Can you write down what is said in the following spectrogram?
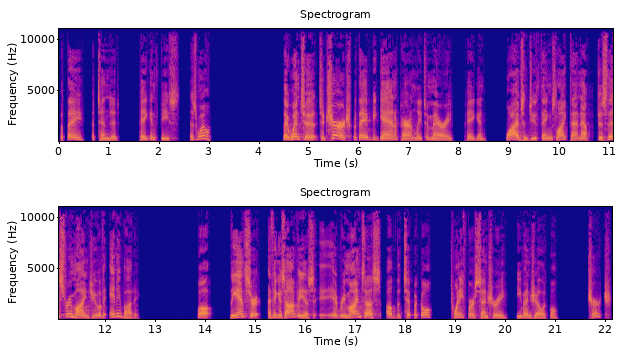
but they attended pagan feasts as well. They went to, to church, but they began apparently to marry pagan wives and do things like that. Now, does this remind you of anybody? Well, the answer, I think, is obvious. It reminds us of the typical 21st century evangelical church.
